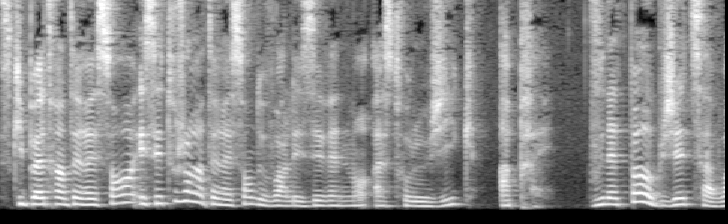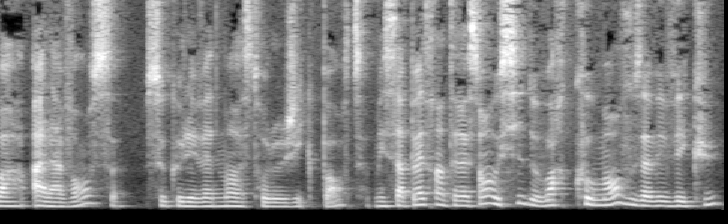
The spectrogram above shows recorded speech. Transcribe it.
ce qui peut être intéressant et c'est toujours intéressant de voir les événements astrologiques après. Vous n'êtes pas obligé de savoir à l'avance ce que l'événement astrologique porte, mais ça peut être intéressant aussi de voir comment vous avez vécu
